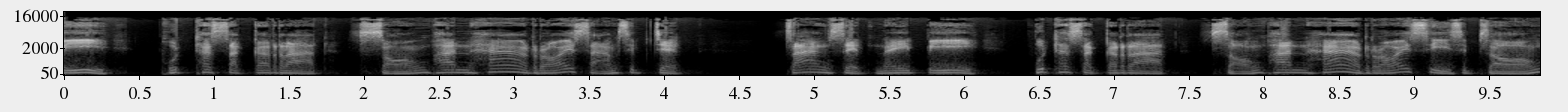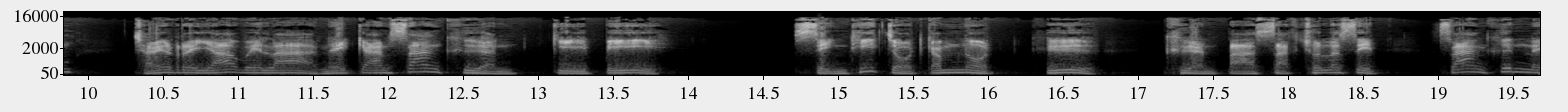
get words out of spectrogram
ปี พุทธศักราช 2537 สร้างเสร็จในปีพุทธศักราช 2542 ใช้ระยะเวลาในการสร้างเขื่อนกี่ปี สิ่งที่โจทย์กำหนดคือ เขื่อนป่าศักดิ์ชลสิทธิ์สร้างขึ้นใน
